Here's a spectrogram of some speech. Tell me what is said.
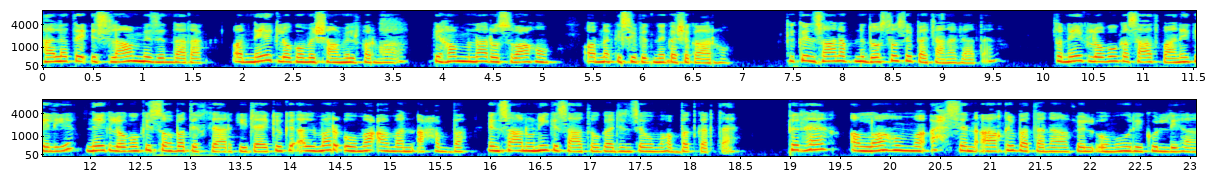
حالت اسلام میں زندہ رکھ اور نیک لوگوں میں شامل فرما کہ ہم نہ رسوا ہوں اور نہ کسی فتنے کا شکار ہوں۔ کیونکہ انسان اپنے دوستوں سے پہچانا جاتا ہے نا۔ تو نیک لوگوں کا ساتھ پانے کے لیے نیک لوگوں کی صحبت اختیار کی جائے، کیونکہ المر اما امن احبا انسان انہیں کے ساتھ ہوگا جن سے وہ محبت کرتا ہے۔ پھر ہے اللہ احسن عاقبت فل عمور کلحا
